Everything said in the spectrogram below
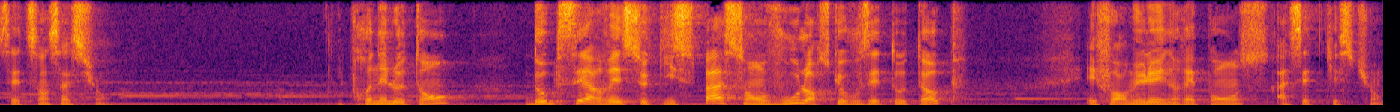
cette sensation? Et prenez le temps d'observer ce qui se passe en vous lorsque vous êtes au top et formulez une réponse à cette question.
